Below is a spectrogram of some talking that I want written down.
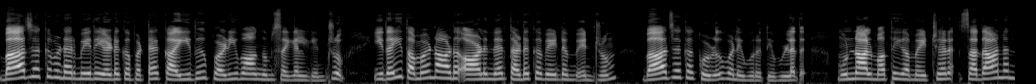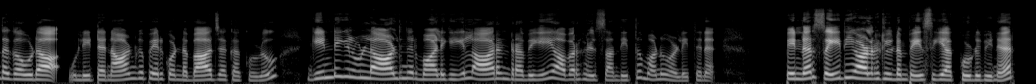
பாஜகவினர் மீது எடுக்கப்பட்ட கைது பழிவாங்கும் செயல் என்றும் இதை தமிழ்நாடு ஆளுநர் தடுக்க வேண்டும் என்றும் பாஜக குழு வலியுறுத்தியுள்ளது. முன்னாள் மத்திய அமைச்சர் சதானந்த கவுடா உள்ளிட்ட நான்கு பேர் கொண்ட பாஜக குழு கிண்டியில் உள்ள ஆளுநர் மாளிகையில் ஆர். என். ரவியை அவர்கள் சந்தித்து மனு அளித்தனர். பின்னர் செய்தியாளர்களிடம் பேசிய அக்குழுவினர்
